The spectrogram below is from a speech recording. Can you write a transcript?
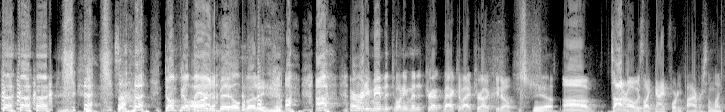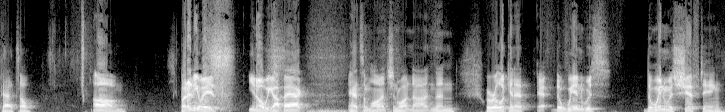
so don't feel bad. Already bailed, buddy. I, I already made the 20 minute trek back to my truck. You know. yeah. Um, so I don't know. It was like 9:45 or something like that. So, um, but anyways, you know, we got back, had some lunch and whatnot, and then we were looking at, at the wind was the wind was shifting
